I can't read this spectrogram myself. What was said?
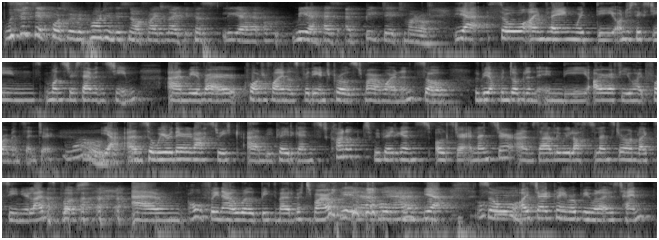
We should say, of course, we're recording this now Friday night because Leah, Mia has a big day tomorrow. Yeah, so I'm playing with the under 16s Munster Sevens team, and we have our quarterfinals for the Interpros tomorrow morning. So we'll be up in Dublin in the IRFU High Performance Centre. Wow. Yeah, and so we were there last week, and we played against Connacht, we played against Ulster and Leinster, and sadly we lost to Leinster, unlike the senior lads. But um, hopefully now we'll beat them out of it tomorrow. Yes, yeah. Yeah. So I started playing rugby when I was 10.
